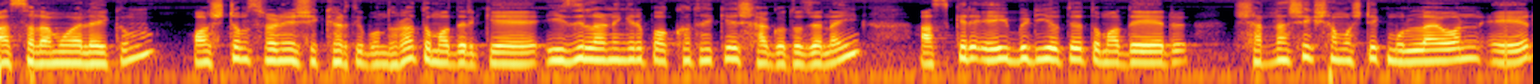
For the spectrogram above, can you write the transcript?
আসসালামু আলাইকুম। অষ্টম শ্রেণির শিক্ষার্থী বন্ধুরা, তোমাদেরকে ইজি লার্নিংয়ের পক্ষ থেকে স্বাগত জানাই। আজকের এই ভিডিওতে তোমাদের ষান্মাসিক সামষ্টিক মূল্যায়ন এর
